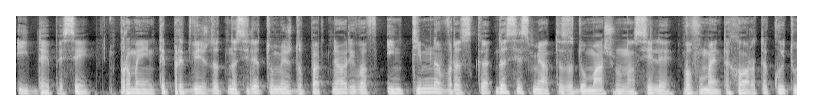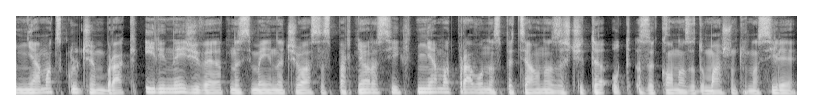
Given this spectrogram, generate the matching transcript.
и ДПС. Промените предвиждат насилието между партньори в интимна връзка да се смята за домашно насилие. В момента хората, които нямат сключен брак или не живеят на семейни начала с партньора си, нямат право на специална защита от закона за домашното насилие.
